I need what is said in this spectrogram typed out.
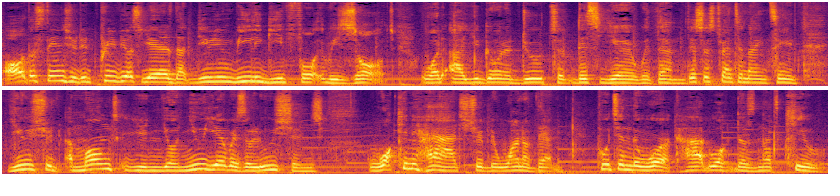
all those things you did previous years that didn't really give for result. What are you going to do to this year with them? This is 2019. You should, amongst your New Year resolutions, working hard should be one of them. Put in the work. Hard work does not kill,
